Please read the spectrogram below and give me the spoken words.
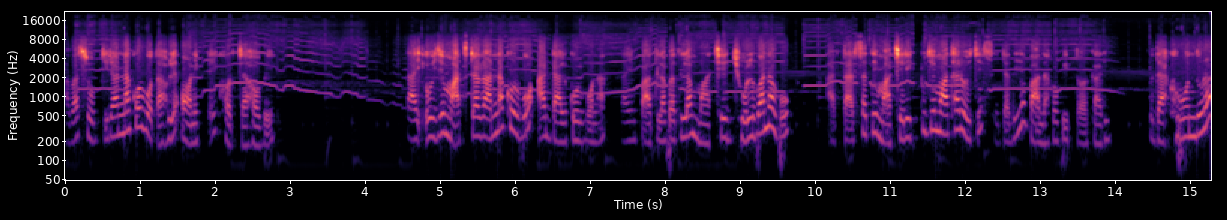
আবার সবজি রান্না করব, তাহলে অনেকটাই খরচা হবে। তাই ওই যে মাছটা রান্না করব আর ডাল করব না। তাই পাতলা পাতলা মাছের ঝোল বানাবো আর তার সাথে মাছের একটু যে মাথা রয়েছে, সেটা দিয়ে বাঁধাকপির তরকারি। তো দেখো বন্ধুরা,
